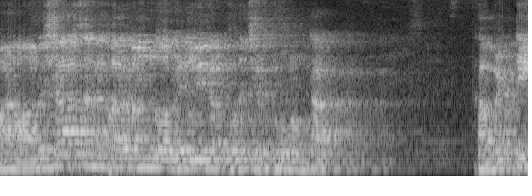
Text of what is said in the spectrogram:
మనం అనుశాసన పర్వంలో వెళ్ళినప్పుడు చెప్పుకుంటాం. కాబట్టి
